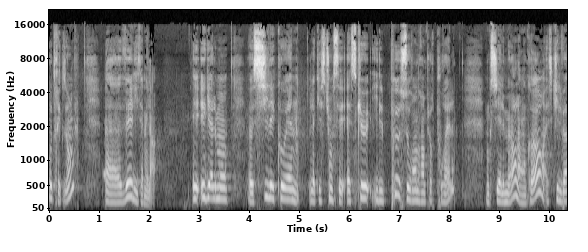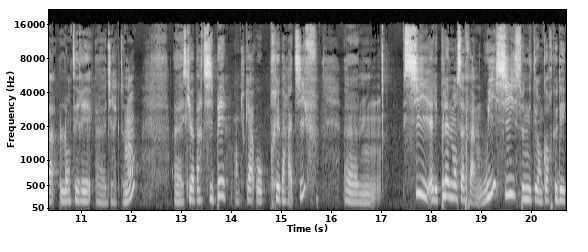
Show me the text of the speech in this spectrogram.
Autre exemple, euh, Tamela. Et également, euh, si les Cohen, la question c'est est-ce qu'il peut se rendre impur pour elle? Donc si elle meurt, là encore, est-ce qu'il va l'enterrer euh, directement? Est-ce qu'il va participer, en tout cas, aux préparatifs Si elle est pleinement sa femme, oui. Si ce n'était encore que des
